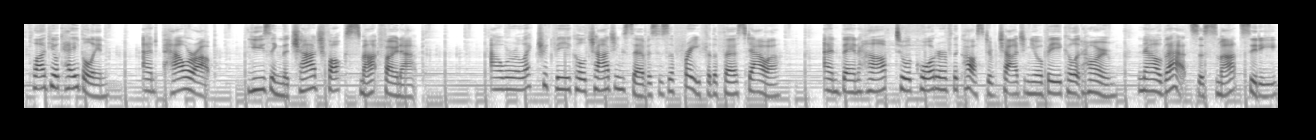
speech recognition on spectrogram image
plug your cable in, and power up using the ChargeFox smartphone app. Our electric vehicle charging services are free for the first hour, and then half to a quarter of the cost of charging your vehicle at home. Now that's a smart city.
